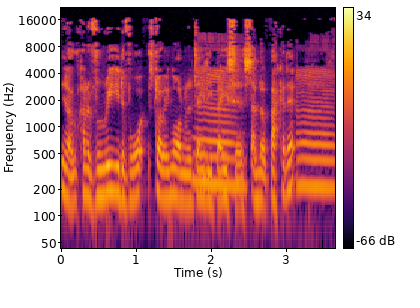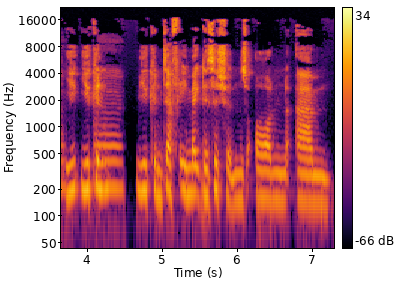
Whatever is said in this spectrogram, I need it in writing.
you know kind of read of what's going on on a daily Mm. basis and look back at it. you, you can you can definitely make decisions on um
